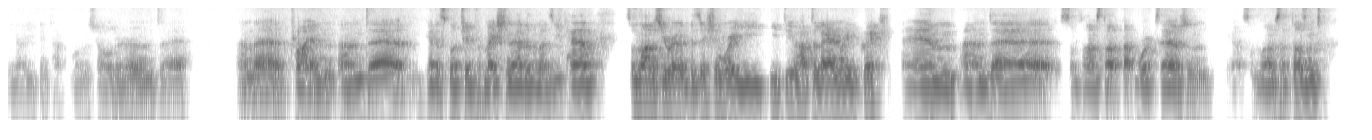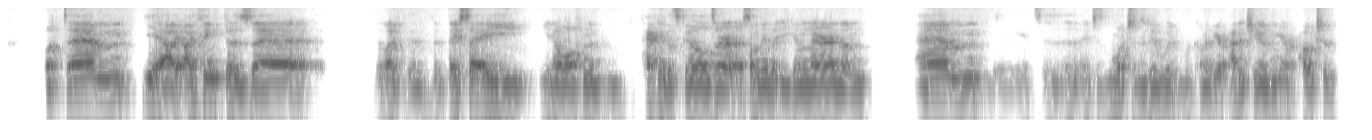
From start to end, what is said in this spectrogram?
you know you can tap them on the shoulder and uh, and uh, try and and uh, get as much information out of them as you can. Sometimes you're in a position where you, you do have to learn really quick um, and uh, sometimes that, that works out and you know sometimes that doesn't. But um, yeah I, I think there's uh, like they say you know often technical skills are something that you can learn and um, it's, it's as much as to do with, with, kind of your attitude and your approach to,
